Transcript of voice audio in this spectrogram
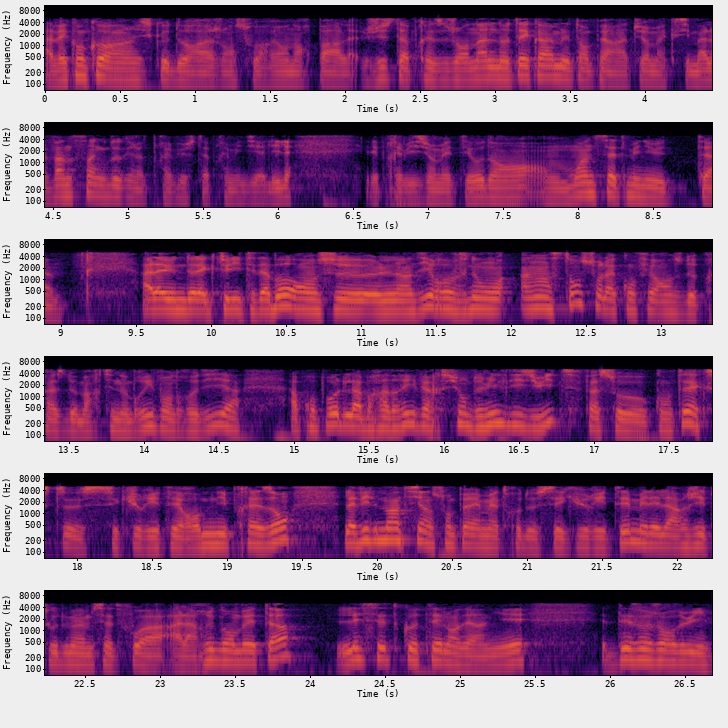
avec encore un risque d'orage en soirée. On en reparle juste après ce journal. Notez quand même les températures maximales, 25 degrés prévu cet après-midi à Lille. les prévisions météo dans moins de 7 minutes. À la une de l'actualité d'abord, en ce lundi, revenons un instant sur la conférence de presse de Martine Aubry vendredi à, propos de la braderie version 2018. Face au contexte sécuritaire omniprésent, la ville maintient son périmètre de sécurité, mais l'élargit tout de même cette fois à la rue Gambetta, laissée de côté l'an dernier. Dès aujourd'hui,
